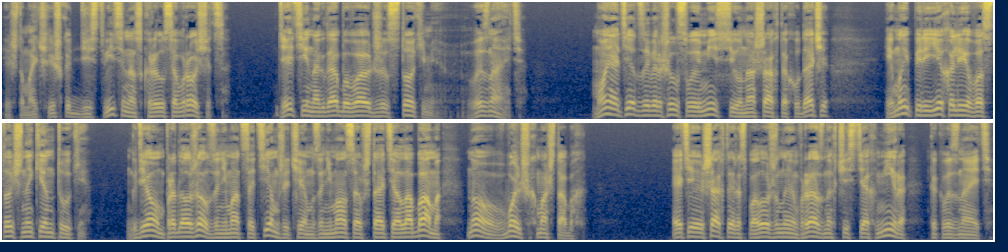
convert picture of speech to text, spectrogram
и что мальчишка действительно скрылся в рощице. Дети иногда бывают жестокими, вы знаете. Мой отец завершил свою миссию на шахтах удачи, и мы переехали в Восточный Кентукки, где он продолжал заниматься тем же, чем занимался в штате Алабама, но в больших масштабах. Эти шахты расположены в разных частях мира, как вы знаете.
